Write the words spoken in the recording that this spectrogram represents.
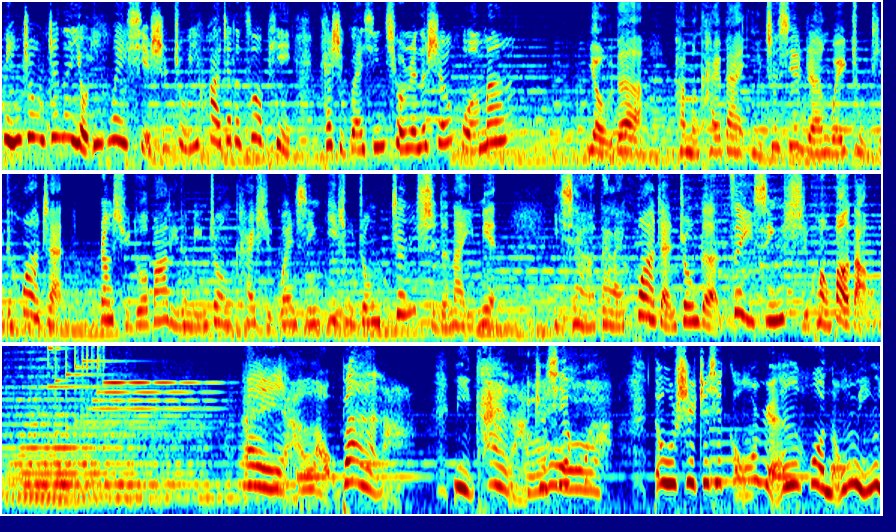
民众真的有因为写实主义画家的作品开始关心穷人的生活吗？有的，他们开办以这些人为主题的画展，让许多巴黎的民众开始关心艺术中真实的那一面。以下带来画展中的最新实况报道。哎呀，老伴啊，你看啊，这些画都是这些工人或农民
